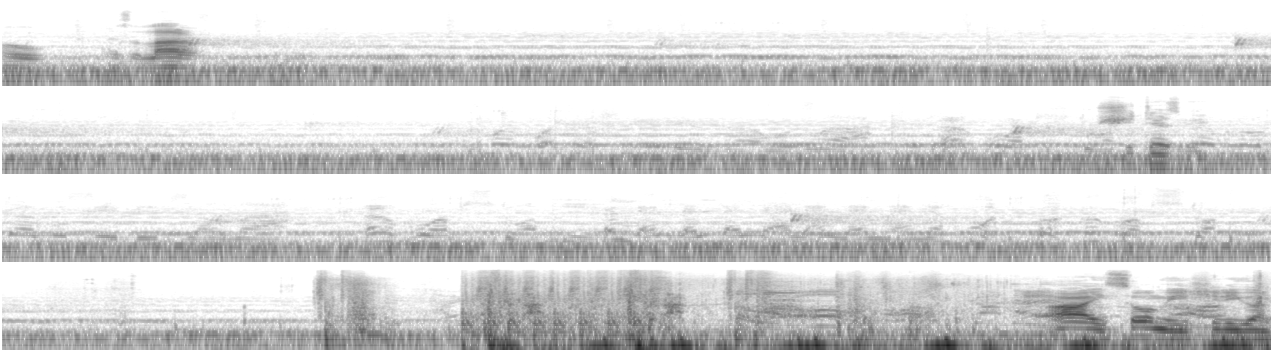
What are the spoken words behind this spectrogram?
Oh, there's a lot of them. Shit, there's me. Ah, he saw me, shitty gun.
